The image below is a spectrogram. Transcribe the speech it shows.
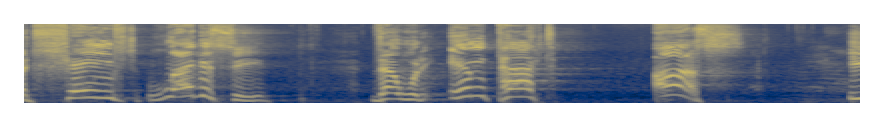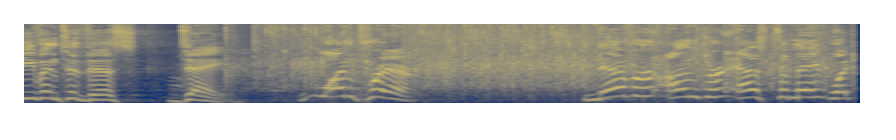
a changed legacy that would impact us even to this day. One prayer. Never underestimate what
